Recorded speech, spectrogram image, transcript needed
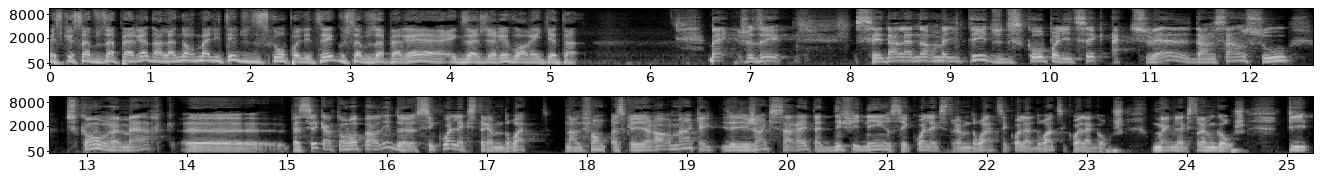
est-ce que ça vous apparaît dans la normalité du discours politique ou ça vous apparaît euh, exagéré, voire inquiétant? Ben, je veux dire, c'est dans la normalité du discours politique actuel, dans le sens où ce qu'on remarque, euh, parce que quand on va parler de c'est quoi l'extrême droite, dans le fond, parce qu'il y a rarement des gens qui s'arrêtent à définir c'est quoi l'extrême droite, c'est quoi la droite, c'est quoi la gauche, ou même l'extrême gauche. Puis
